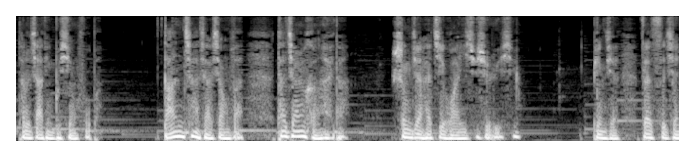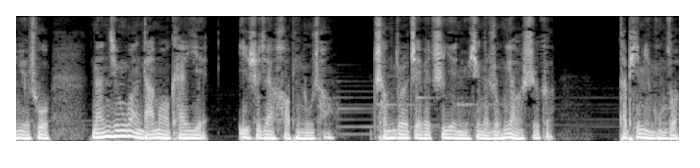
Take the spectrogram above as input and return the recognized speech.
她的家庭不幸福吧？”答案恰恰相反，她家人很爱她，生前还计划一起去旅行。并且在此前月初，南京万达茂开业，一时间好评如潮，成就了这位职业女性的荣耀时刻。她拼命工作，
